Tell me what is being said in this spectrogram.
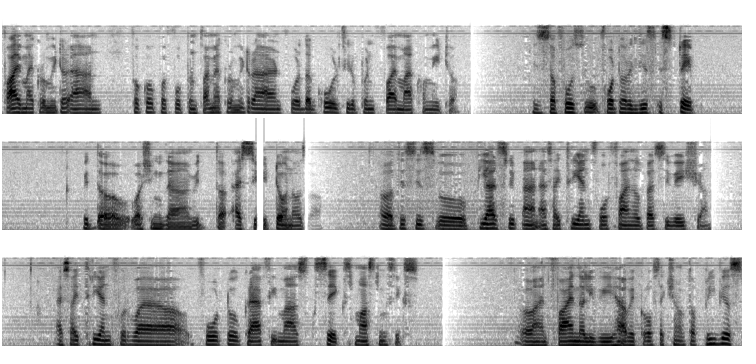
5 micrometer and for copper 4.5 micrometer and for the gold 0.5 micrometer. This is a photoresist strip with the washing the with the acetone also. Uh, this is uh, PR strip and SI3 and 4 final passivation SI3 and 4 via photography mask 6 masking 6 uh, and finally we have a cross section of the previous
